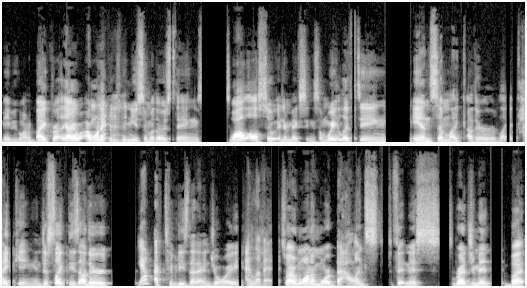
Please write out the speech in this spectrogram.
maybe want to bike ride. I, I want to Yeah. continue some of those things while also intermixing some weightlifting and some like other like hiking and just like these other Yeah. activities that I enjoy. I love it. So I want a more balanced fitness regimen, but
